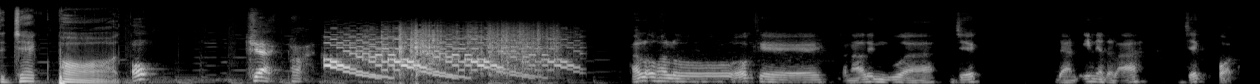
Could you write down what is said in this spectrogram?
the jackpot. Oh, jackpot. Halo, halo. Oke, kenalin gua Jack dan ini adalah Jackpot,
